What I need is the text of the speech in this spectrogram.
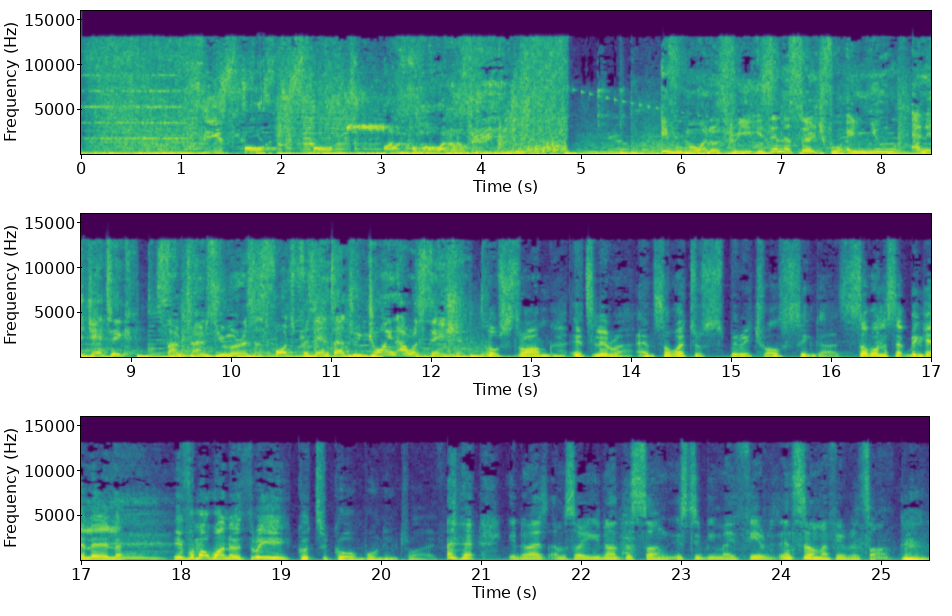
The Sport. Sport on Vuma 103. Ivuma 103 is in the search for a new, energetic, sometimes humorous sports presenter to join our station. So strong, it's Lyra and Soweto spiritual singers. Someone said Bengelela. Ivuma 103, good to go morning drive. You know, I, I'm sorry, you know, this song used to be my favorite and still my favorite song. Mm.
